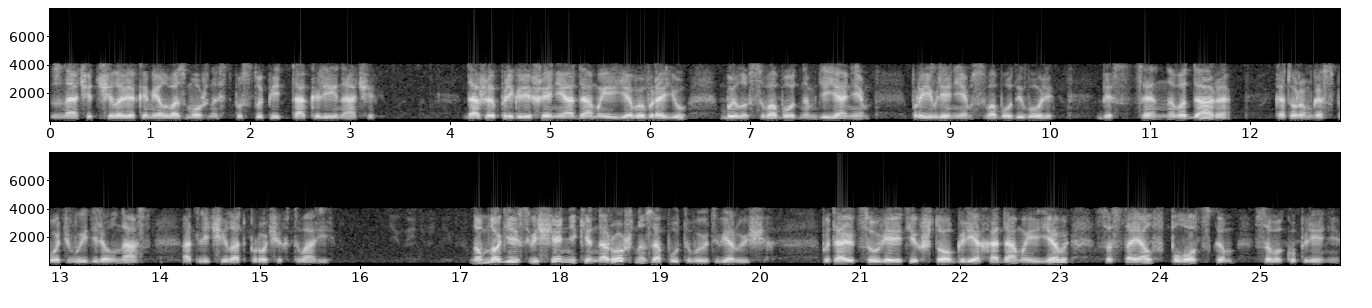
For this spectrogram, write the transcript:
значит, человек имел возможность поступить так или иначе. Даже прегрешение Адама и Евы в раю было свободным деянием, проявлением свободы воли, бесценного дара, которым Господь выделил нас, отличил от прочих тварей. Но многие священники нарочно запутывают верующих, пытаются уверить их, что грех Адама и Евы состоял в плотском совокуплении.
